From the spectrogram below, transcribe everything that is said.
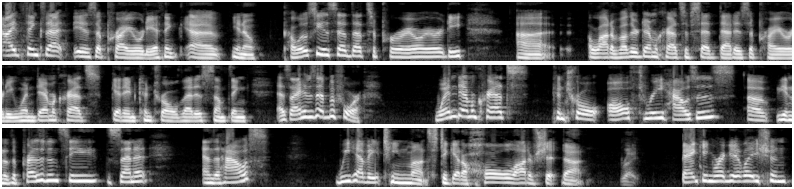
I think that is a priority. I think uh, you know Pelosi has said that's a priority. Uh, A lot of other Democrats have said that is a priority. When Democrats get in control, that is something, as I have said before, when Democrats control all three houses of, you know, the presidency, the Senate, and the House, we have 18 months to get a whole lot of shit done. Right. Banking regulation,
